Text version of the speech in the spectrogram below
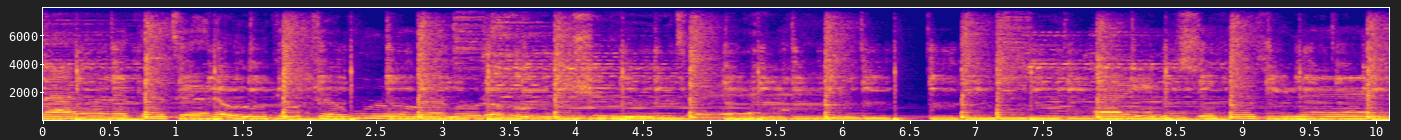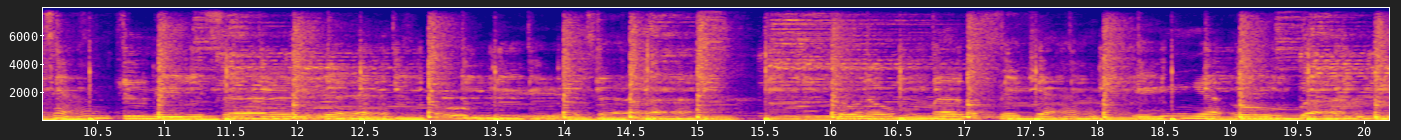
な風の心はもろくて愛し始めた君にさえ怯えたこのまま世界が終わる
